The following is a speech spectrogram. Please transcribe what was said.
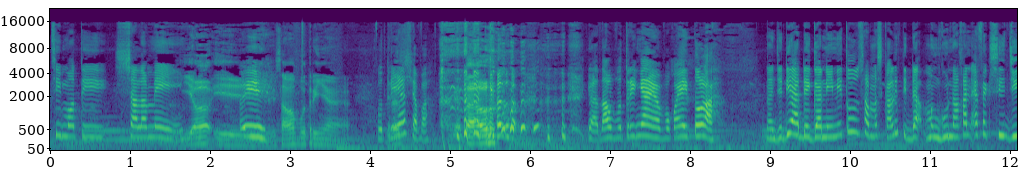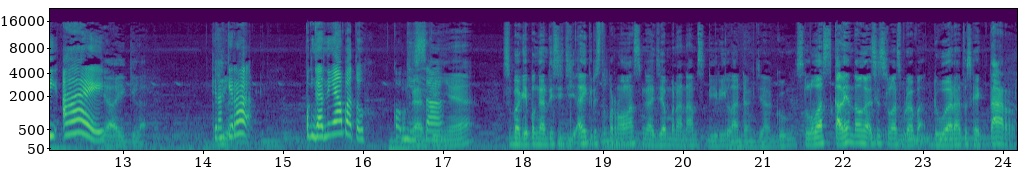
Timothy Chalamet Yo, Wih. sama putrinya. putrinya Terus- siapa Gak tahu. nggak tahu putrinya ya pokoknya itulah nah jadi adegan ini tuh sama sekali tidak menggunakan efek CGI ya, iya, gila. kira-kira penggantinya apa tuh kok bisa Penggantinya sebagai pengganti CGI Christopher Nolan sengaja menanam sendiri ladang jagung seluas kalian tahu nggak sih seluas berapa? 200 hektar.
